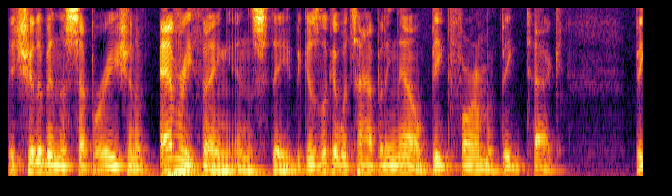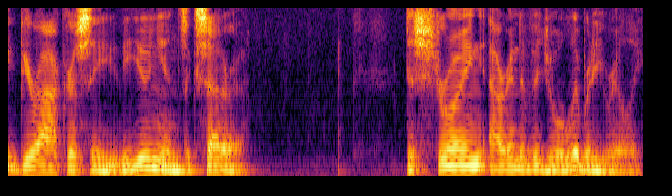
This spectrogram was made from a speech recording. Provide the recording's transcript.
It should have been the separation of everything in state because look at what's happening now big pharma, big tech, big bureaucracy, the unions, etc. Destroying our individual liberty, really.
